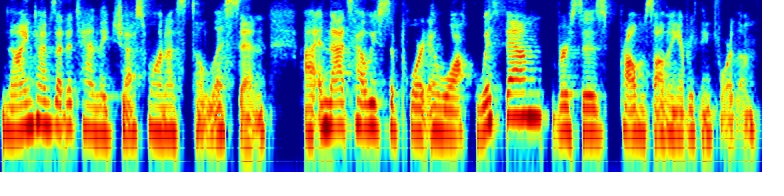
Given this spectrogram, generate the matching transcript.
nine times out of 10, they just want us to listen. Uh, and that's how we support and walk with them versus problem solving everything for them.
